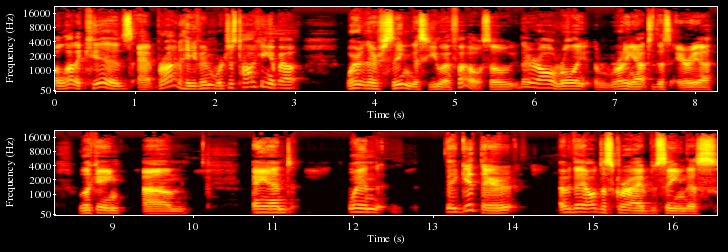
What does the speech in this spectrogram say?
a lot of kids at Broadhaven were just talking about where they're seeing this UFO. So they're all rolling, running out to this area looking. Um, and when they get there, I mean, they all describe seeing this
